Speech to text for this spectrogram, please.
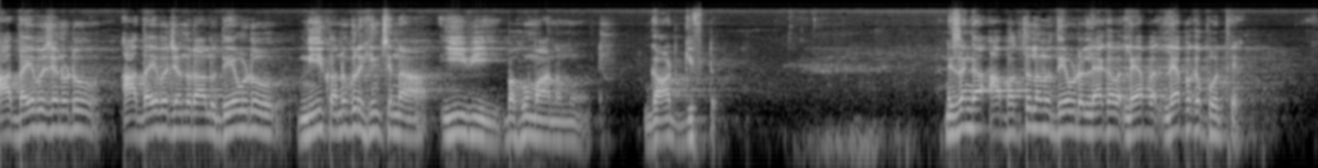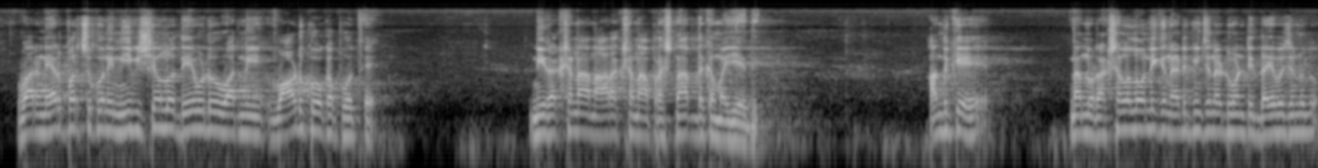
ఆ దైవజనుడు ఆ దైవజనురాలు దేవుడు నీకు అనుగ్రహించిన ఈవి బహుమానము గాడ్ గిఫ్ట్ నిజంగా ఆ భక్తులను దేవుడు లేక లేప లేపకపోతే వారిని ఏర్పరచుకొని నీ విషయంలో దేవుడు వారిని వాడుకోకపోతే నీ రక్షణ నా రక్షణ ప్రశ్నార్థకమయ్యేది. అందుకే నన్ను రక్షణలోనికి నడిపించినటువంటి దైవజనులు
